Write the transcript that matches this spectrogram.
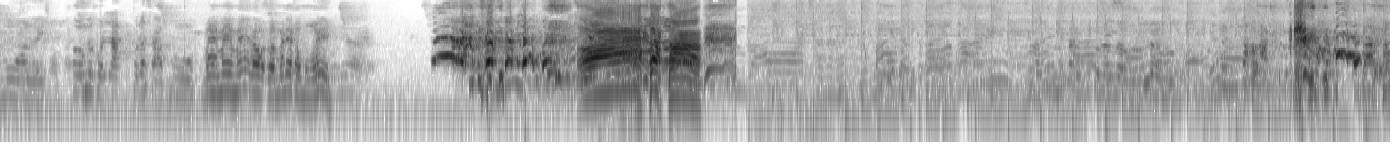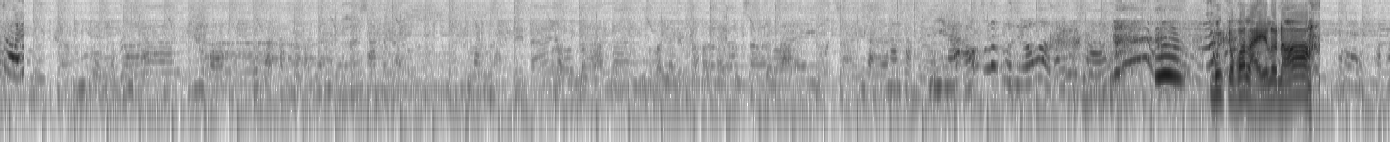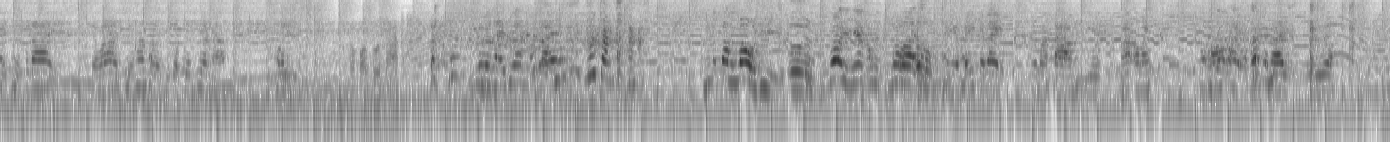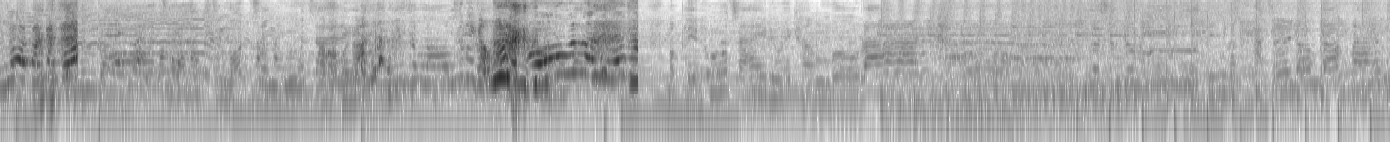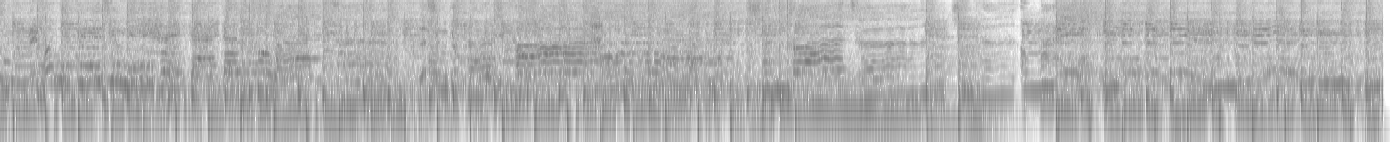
มึงบอกมัวเลยเออมึงเป็นคนรักโทรศัพท์มัวไม่ไม่ไม่เราเราไม่ได้ขโมยอ่าเราไม่มีตังค์เราอยากจะตัดใช้เกินบ้าน ที่หลังเธอห้ามทำแบบนี้นี่นะ เอ้ากูสิว่าบอกใครให้ถามมึงกับว่าไหลแล้วเนาะถ้าให้อภัยเธอก็ได้ แต่ว่าเธอห้ามทำแบบนี้กับเพื่อนๆนะเพราะเราขอโทษนะ ไม่เป็นไรเพื่อนไม่เป็นไรรู้จักกันมึงก็ต้องเว้าดิเออเว้าอย่างเงี้ยเขาเว้าว่าเออให้อภัยก็ได้จะมาสามทีนะเอาไหมก็ขออภัยอภัยก็ได้เออมึงโยกปังกันเออ ขอคุณนะนี่าโมาเล้าเปลี่ยนหัวใจด้วยคำว่รักและฉันก็รู้ตัหากเธอยอมรับ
